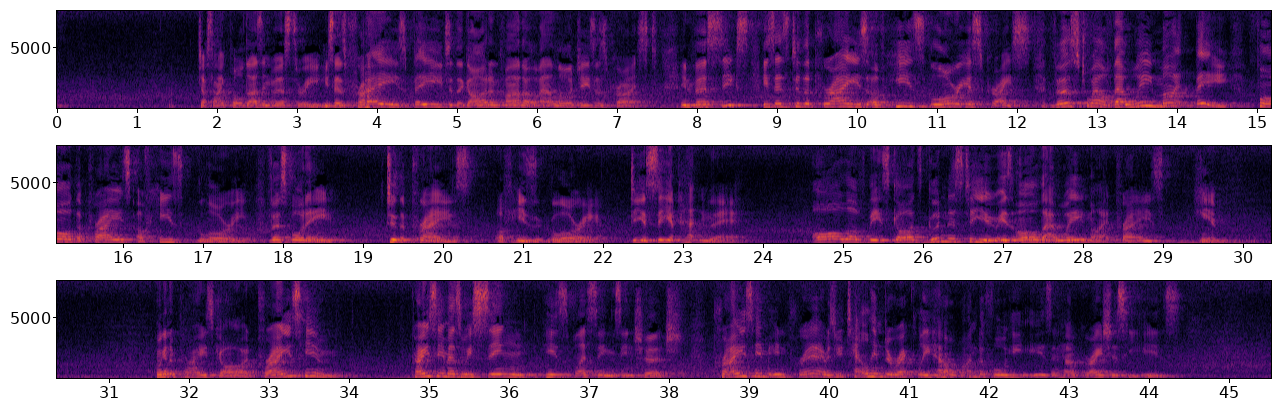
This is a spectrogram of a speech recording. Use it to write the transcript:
Just like Paul does in verse 3, he says, Praise be to the God and Father of our Lord Jesus Christ. In verse 6, he says, To the praise of his glorious grace. Verse 12, that we might be for the praise of his glory. Verse 14, to the praise of his glory. Do you see a pattern there? All of this, God's goodness to you, is all that we might praise him. We're going to praise God. Praise Him. Praise Him as we sing His blessings in church. Praise Him in prayer as you tell Him directly how wonderful He is and how gracious He is.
